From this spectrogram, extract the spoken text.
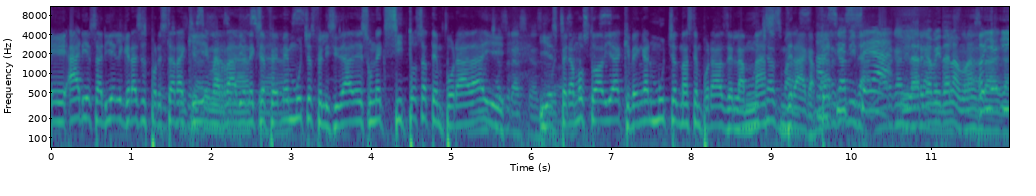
Eh, Aries, Ariel, gracias por estar aquí en la gracias. radio en XFM. Muchas felicidades, una exitosa temporada y, Muchas gracias, y muchas esperamos gracias. todavía que vengan muchas más temporadas de la Muchas más, más. draga. Así Larga vida, sea. larga vida, Larga vida la más Oye, draga. y, y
